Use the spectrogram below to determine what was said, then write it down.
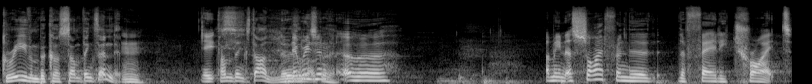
grieving because something's ended. It's- Something's done. There There isn't isn't. Uh, I mean, aside from the the fairly trite,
